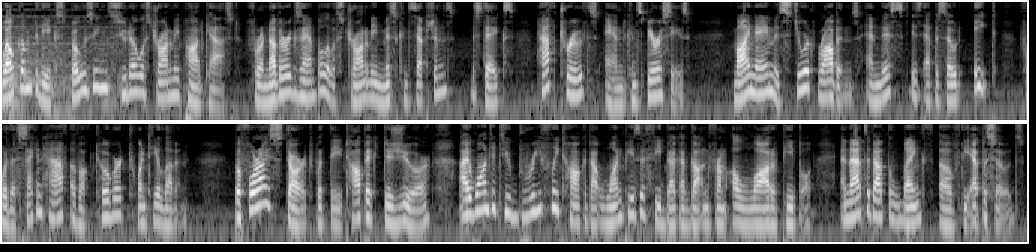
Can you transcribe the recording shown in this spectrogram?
Welcome to the Exposing Pseudo Astronomy podcast for another example of astronomy misconceptions, mistakes, half truths, and conspiracies. My name is Stuart Robbins, and this is episode 8 for the second half of October 2011. Before I start with the topic du jour, I wanted to briefly talk about one piece of feedback I've gotten from a lot of people, and that's about the length of the episodes.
